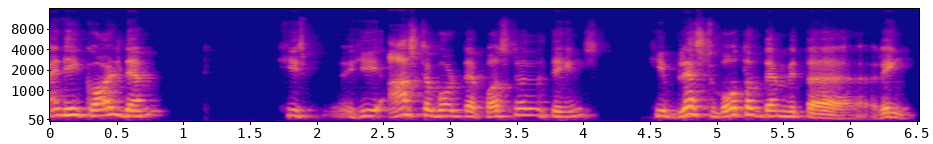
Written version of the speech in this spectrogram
and he called them he, he asked about their personal things. He blessed both of them with a ring.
